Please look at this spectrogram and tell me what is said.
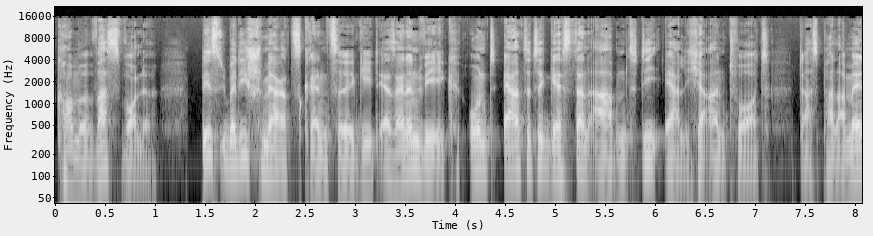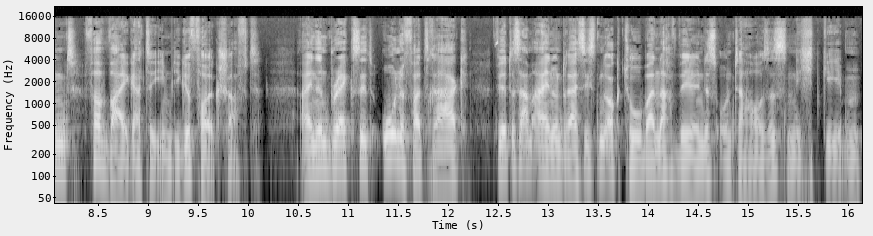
komme was wolle. Bis über die Schmerzgrenze geht er seinen Weg und erntete gestern Abend die ehrliche Antwort. Das Parlament verweigerte ihm die Gefolgschaft. Einen Brexit ohne Vertrag wird es am 31. Oktober nach Willen des Unterhauses nicht geben.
